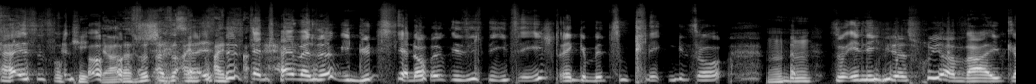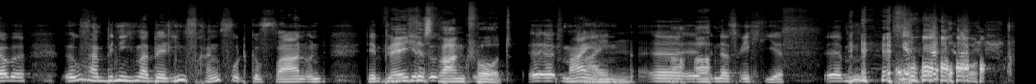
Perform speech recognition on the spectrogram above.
Da ist es Okay. noch- Ja, das wird also da ein, ist ein, es denn teilweise irgendwie günstiger, noch irgendwie sich eine ICE-Strecke mitzuklicken, so. Mhm. So ähnlich wie das früher war. Ich glaube, irgendwann bin ich mal Berlin-Frankfurt gefahren und den bin welches ich Frankfurt? äh, mein, Mein. Äh, Aha. in das richtige. Ähm,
